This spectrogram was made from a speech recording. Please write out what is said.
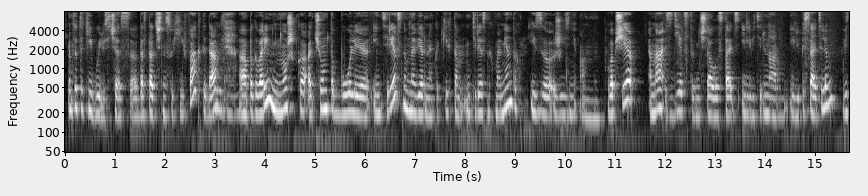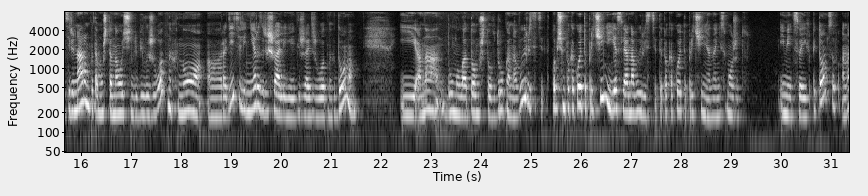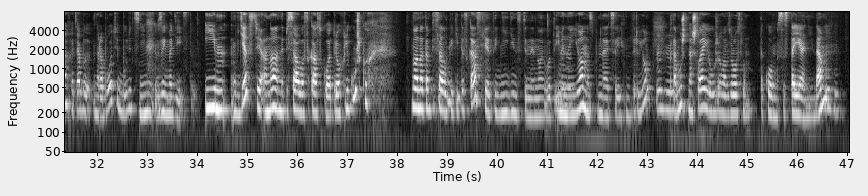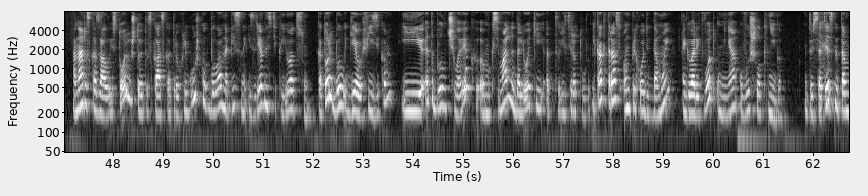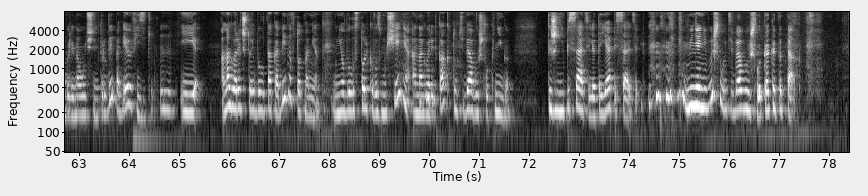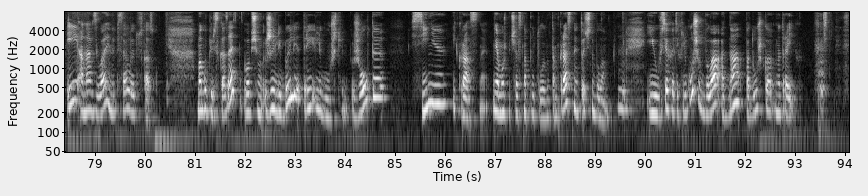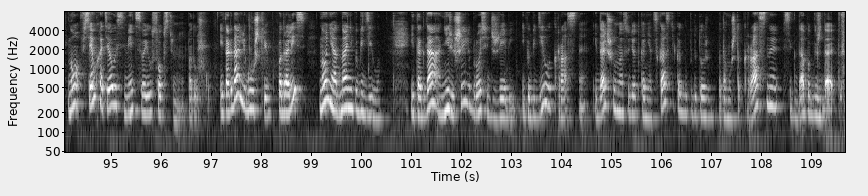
Это такие были сейчас э, достаточно сухие факты, да. Mm-hmm. Поговорим немножко о чем-то более интересном, наверное, каких-то интересных моментах из жизни Анны. Вообще, она с детства мечтала стать или ветеринаром, или писателем. Ветеринаром, потому что она очень любила животных, но э, родители не разрешали ей держать животных дома. И она думала о том, что вдруг она вырастет. В общем, по какой-то причине, если она вырастет, и по какой-то причине она не сможет иметь своих питомцев, она хотя бы на работе будет с ними взаимодействовать. И в детстве она написала сказку о трех лягушках, но она там писала какие-то сказки, это не единственные, но вот именно mm-hmm. ее она вспоминает в своих интервью, mm-hmm. потому что нашла ее уже во взрослом таком состоянии, да. Mm-hmm. Она рассказала историю, что эта сказка о трех лягушках была написана из ревности к ее отцу, который был геофизиком, и это был человек э, максимально далекий от литературы. И как-то раз он приходит домой и говорит, вот у меня вышла книга. То есть, соответственно, там были научные труды по геофизике. И она говорит, что ей было так обидно в тот момент. У нее было столько возмущения. Она говорит, как это у тебя вышла книга? Ты же не писатель, это я писатель. У меня не вышло, у тебя вышло. Как это так? И она взяла и написала эту сказку. Могу пересказать. В общем, жили-были три лягушки. Желтая, синяя и красная. Я, может быть, сейчас напутала, но там красная точно была. И у всех этих лягушек была одна подушка на троих но всем хотелось иметь свою собственную подушку. И тогда лягушки подрались, но ни одна не победила. И тогда они решили бросить жребий, и победила красная. И дальше у нас идет конец сказки, как бы подытожим, потому что красная всегда побеждает.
